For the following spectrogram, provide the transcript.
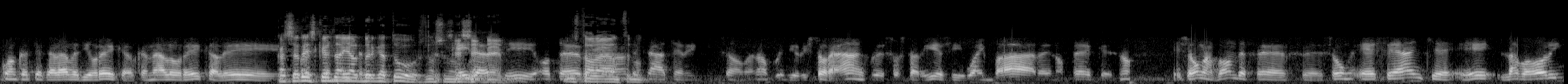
quando si parlava di Oreca, il canale Oreca le... Casaresca dai albergatori, no? Sì, sì, sì, hotel, ristorante, no? catering, insomma, no? quindi ristoranti, sostarie, sì, wine bar, enoteche, no? e sono a bonde ferse, sono, e se anche e lavori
